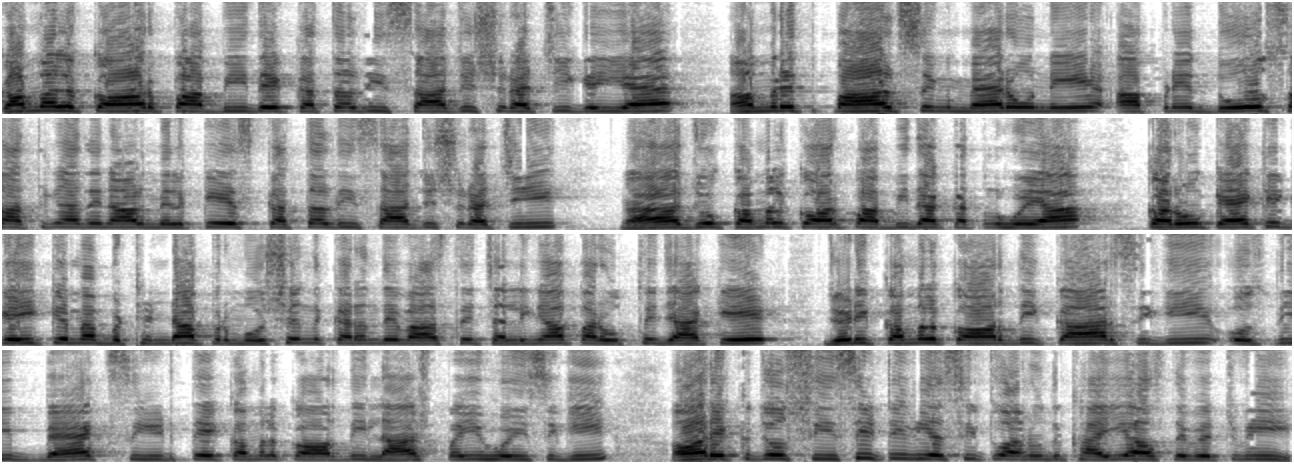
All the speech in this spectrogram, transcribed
ਕਮਲ ਕੌਰ ਭਾਬੀ ਦੇ ਕਤਲ ਦੀ ਸਾਜ਼ਿਸ਼ ਰਚੀ ਗਈ ਹੈ। ਅੰਮ੍ਰਿਤਪਾਲ ਸਿੰਘ ਮਹਿਰੋਂ ਨੇ ਆਪਣੇ ਦੋ ਸਾਥੀਆਂ ਦੇ ਨਾਲ ਮਿਲ ਕੇ ਇਸ ਕਤਲ ਦੀ ਸਾਜ਼ਿਸ਼ ਰਚੀ। ਜੋ ਕਮਲ ਕੌਰ ਭਾਬੀ ਦਾ ਕਤਲ ਹੋਇਆ, ਘਰੋਂ ਕਹਿ ਕੇ ਗਈ ਕਿ ਮੈਂ ਬਠਿੰਡਾ ਪ੍ਰਮੋਸ਼ਨ ਕਰਨ ਦੇ ਵਾਸਤੇ ਚੱਲੀਆਂ ਪਰ ਉੱਥੇ ਜਾ ਕੇ ਜਿਹੜੀ ਕਮਲ ਕੌਰ ਦੀ ਕਾਰ ਸੀਗੀ ਉਸ ਦੀ ਬੈਕ ਸੀਟ ਤੇ ਕਮਲ ਕੌਰ ਦੀ ਲਾਸ਼ ਪਈ ਹੋਈ ਸੀਗੀ। ਔਰ ਇੱਕ ਜੋ ਸੀਸੀਟੀਵੀ ਅਸੀਂ ਤੁਹਾਨੂੰ ਦਿਖਾਈ ਆ, ਉਸ ਦੇ ਵਿੱਚ ਵੀ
